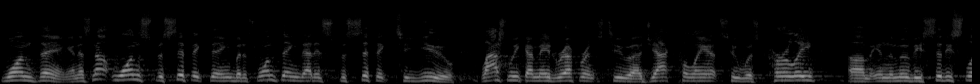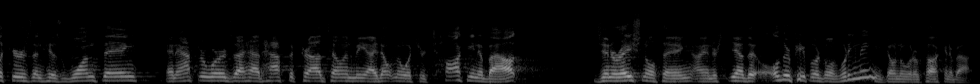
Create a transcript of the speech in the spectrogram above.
one thing. And it's not one specific thing, but it's one thing that is specific to you. Last week I made reference to uh, Jack Palance, who was Curly um, in the movie City Slickers and his one thing. And afterwards, I had half the crowd telling me, I don't know what you're talking about. Generational thing. I understand. Yeah, the older people are going, What do you mean you don't know what I'm talking about?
